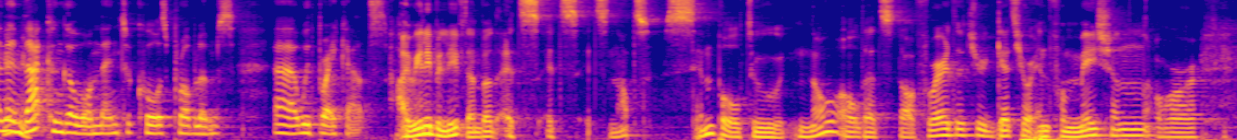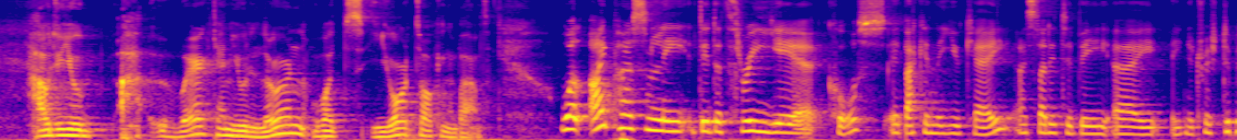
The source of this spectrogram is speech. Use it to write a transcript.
And then that can go on then to cause problems uh, with breakouts I really believe that, but it's it's it's not simple to know all that stuff. Where did you get your information, or how do you? Uh, where can you learn what you're talking about? Well, I personally did a three-year course uh, back in the UK. I studied to be a, a nutrition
